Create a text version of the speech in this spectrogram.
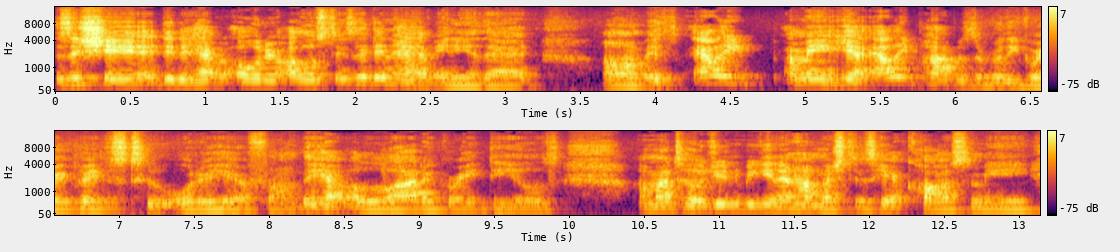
does it shed, did it have odor, all those things. It didn't have any of that. Um, it's Ali, I mean, yeah, Ali Pop is a really great place to order hair from. They have a lot of great deals. Um, I told you in the beginning how much this hair cost me.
